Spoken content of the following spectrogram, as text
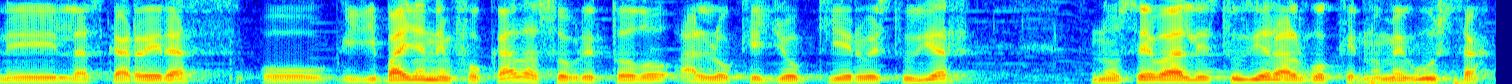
eh, las carreras o que vayan enfocadas sobre todo a lo que yo quiero estudiar. No se vale estudiar algo que no me gusta.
